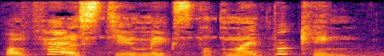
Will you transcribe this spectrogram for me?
Well, first you mixed up my booking.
